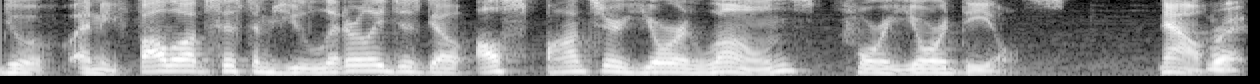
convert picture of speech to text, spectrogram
do any follow up systems. You literally just go, I'll sponsor your loans for your deals. Now, Right.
